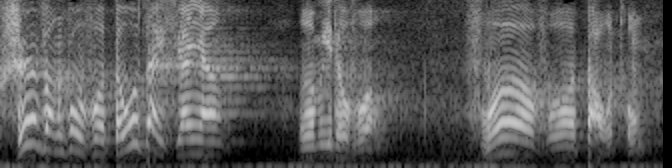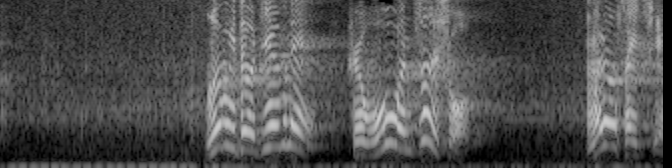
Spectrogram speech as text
十方诸佛都在宣扬阿弥陀佛，佛佛道通，阿弥陀经呢。是无文自说，没有谁请。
